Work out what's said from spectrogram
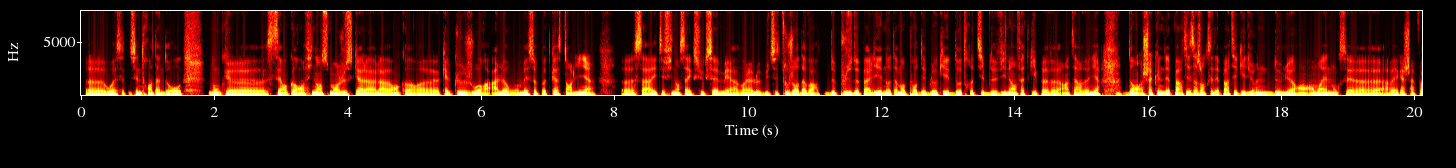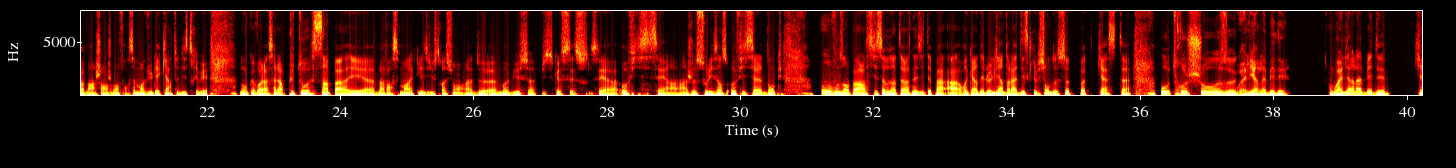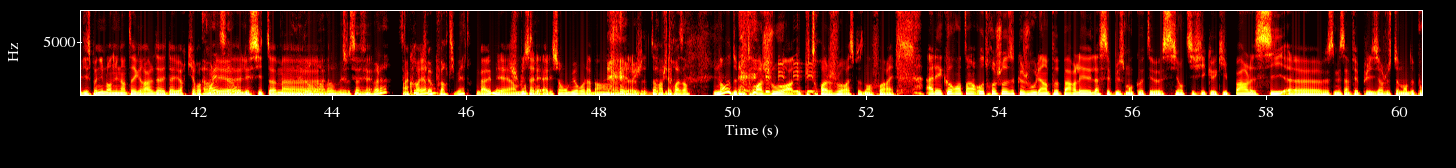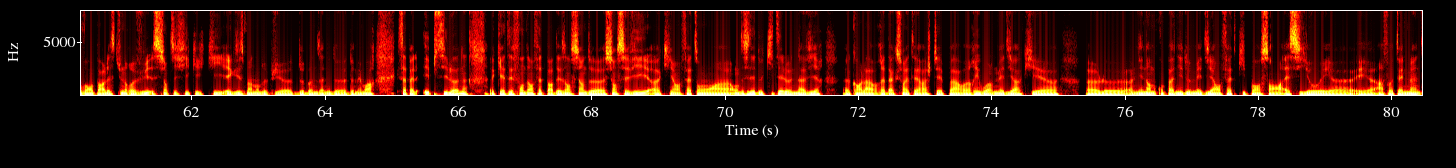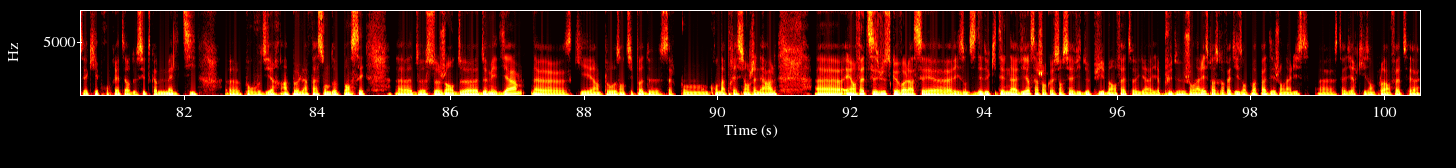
euh, ouais c'est une trentaine d'euros. Donc euh, c'est encore en financement jusqu'à là, là encore euh, quelques jours à l'heure où on met ce podcast en ligne. Euh, ça a été financé avec succès mais euh, voilà le but c'est toujours d'avoir de plus de paliers notamment pour débloquer d'autres types de vilains en fait qui peuvent euh, intervenir dans chacune des parties sachant que c'est des parties qui durent une demi-heure en, en moyenne. Donc c'est avec à chaque fois bah, un changement forcément vu les cartes distribuées. Donc voilà ça a l'air plutôt sympa et bah, forcément avec les illustrations de Mobius puisque c'est c'est un, un jeu sous licence donc on vous en parle. Si ça vous intéresse n'hésitez pas à regarder le lien dans la description de ce podcast. Autre chose Ou à lire la BD. ou à lire la BD qui est disponible en une intégrale d'ailleurs qui reprend Ah ouais, les, six tomes Mais euh, non, non, non, mais tout à fait. Voilà. C'est cool, Incroyable. tu vas pouvoir t'y mettre. bah oui mais en plus elle est, content. elle est sur mon bureau là-bas hein. je, te Depuis rappelle trois ans. non, depuis trois jours, depuis trois jours, espèce d'enfoiré. Allez, Corentin, autre chose que je voulais un peu parler, là c'est plus mon côté euh, scientifique qui parle, si, euh, mais ça me fait plaisir justement de pouvoir en parler, c'est une revue scientifique qui existe maintenant depuis euh, deux bonnes années de, de mémoire, qui s'appelle Epsilon, qui a été fondée en fait par des anciens de Science et Vie qui en fait ont, ont décidé de quitter le navire quand la rédaction a été rachetée par Reworld Media, qui est le, une énorme compagnie de médias en fait qui pense en SEO et, euh, et infotainment et qui est propriétaire de sites comme Melty euh, pour vous dire un peu la façon de penser euh, de ce genre de, médias, euh, ce qui est un peu aux antipodes de celle qu'on apprécie en général. Euh, et en fait, c'est juste que voilà, c'est euh, ils ont décidé de quitter le navire, sachant que Science et Vie depuis, bah, en fait, il y a, plus de journalistes parce qu'en fait, ils emploient pas des journalistes, euh, c'est-à-dire qu'ils emploient en fait euh,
